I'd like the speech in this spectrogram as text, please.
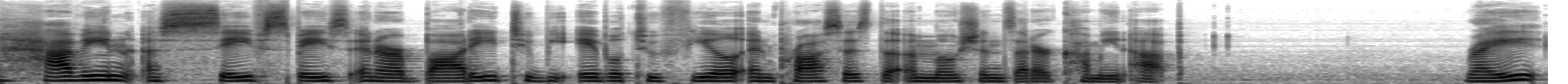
having a safe space in our body to be able to feel and process the emotions that are coming up. Right?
